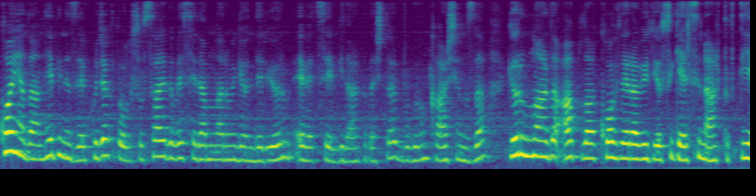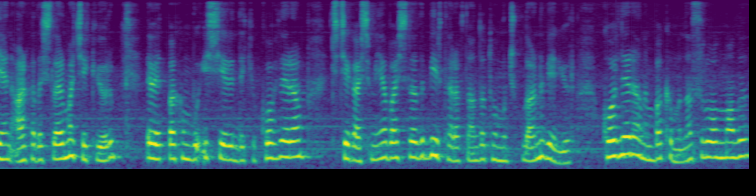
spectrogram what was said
Konya'dan hepinize kucak dolusu saygı ve selamlarımı gönderiyorum. Evet sevgili arkadaşlar bugün karşınıza yorumlarda abla kohlera videosu gelsin artık diyen arkadaşlarıma çekiyorum. Evet bakın bu iş yerindeki kohleram çiçek açmaya başladı. Bir taraftan da tomurcuklarını veriyor. Kohleranın bakımı nasıl olmalı?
